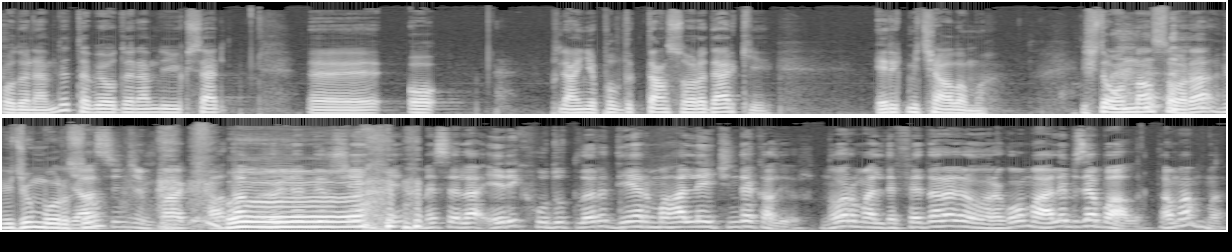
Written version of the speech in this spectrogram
O dönemde. Tabii o dönemde Yüksel eee, o plan yapıldıktan sonra der ki Erik mi Çağla mı? İşte ondan sonra hücum borusu. Yasin'cim bak adam öyle bir şey ki mesela erik hudutları diğer mahalle içinde kalıyor. Normalde federal olarak o mahalle bize bağlı. Tamam mı?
